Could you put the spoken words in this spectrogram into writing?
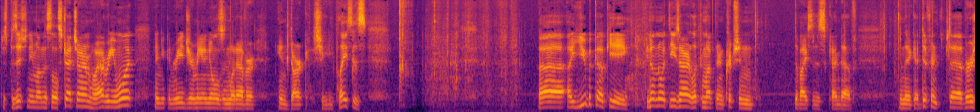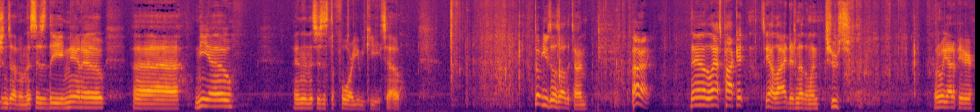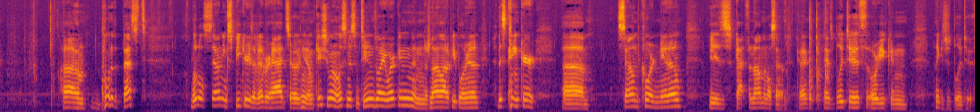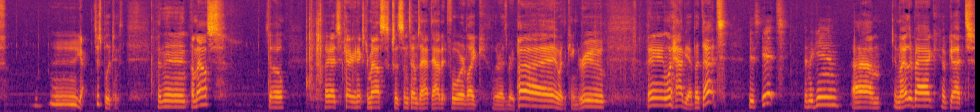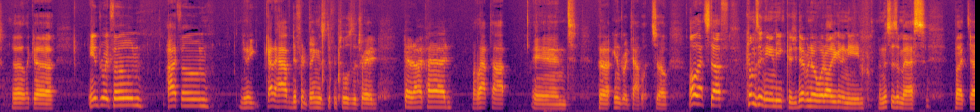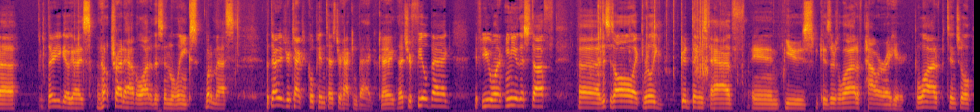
Just position him on this little stretch arm however you want, and you can read your manuals and whatever in dark, shady places. Uh, a Yubico key. If you don't know what these are, look them up. They're encryption devices, kind of. And they've got different uh, versions of them. This is the Nano, uh, Neo, and then this is just the 4 YubiKey. So, don't use those all the time. Alright, now the last pocket. See, I lied. There's another one. Choose. What do we got up here? Um, one of the best little sounding speakers I've ever had. So, you know, in case you want to listen to some tunes while you're working and there's not a lot of people around, this Anker um, Soundcore Nano is got phenomenal sound. Okay, it has Bluetooth, or you can, I think it's just Bluetooth. Uh, yeah, just Bluetooth, and then a mouse. So I got to carry an extra mouse because sometimes I have to have it for like the Raspberry Pi or the Kangaroo and what have you. But that is it. And again, um, in my other bag, I've got uh, like a Android phone, iPhone. You know, you got to have different things, different tools of the trade. Got an iPad, my laptop, and uh, Android tablet. So all that stuff comes in handy because you never know what all you're to need. And this is a mess. But uh, there you go, guys. And I'll try to have a lot of this in the links. What a mess. But that is your tactical pen tester hacking bag, okay? That's your field bag. If you want any of this stuff, uh, this is all like really good things to have and use because there's a lot of power right here. A lot of potential.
